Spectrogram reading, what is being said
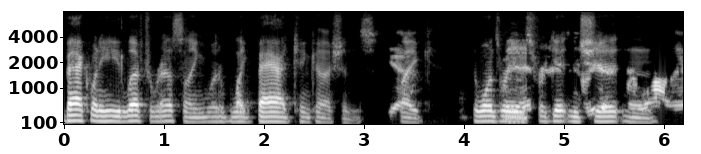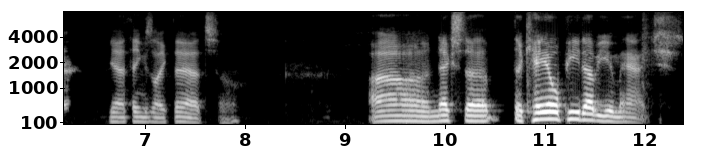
back when he left wrestling were like bad concussions, Yeah. like the ones where he was forgetting yeah, shit and yeah, things like that. So, uh, next up, the KOPW match.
